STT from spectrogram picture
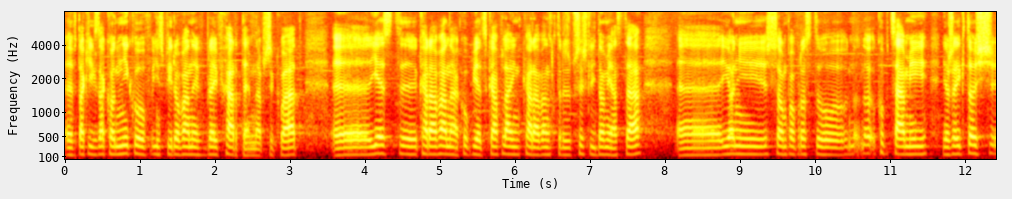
w takich zakonników inspirowanych Braveheartem na przykład. Jest karawana kupiecka, Flying Caravans, którzy przyszli do miasta. E, I oni są po prostu no, no, kupcami. Jeżeli ktoś e,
